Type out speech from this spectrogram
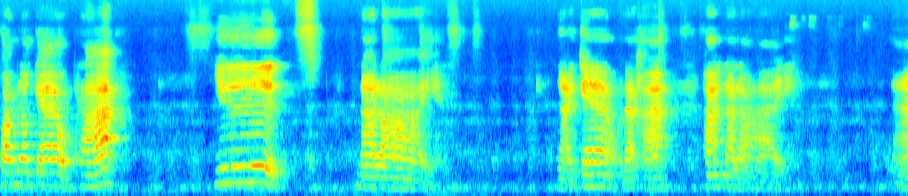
ความล่อแก้วพระ ยืด นารายหงายแก้วนะคะ พระนารายนะ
